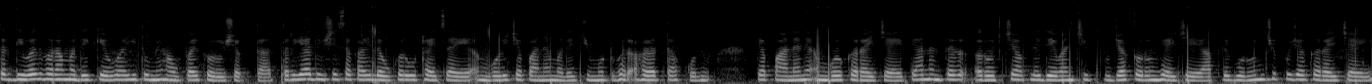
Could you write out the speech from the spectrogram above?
तर दिवसभरामध्ये केव्हाही तुम्ही हा उपाय करू शकता. तर या दिवशी सकाळी लवकर उठायचं आहे. अंघोळीच्या पाण्यामध्ये चिमूटभर हळद टाकून त्या पाण्याने अंघोळ करायची आहे. त्यानंतर रोजची आपली देवांची पूजा करून घ्यायची आहे. आपली गुरूंची पूजा करायची आहे.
